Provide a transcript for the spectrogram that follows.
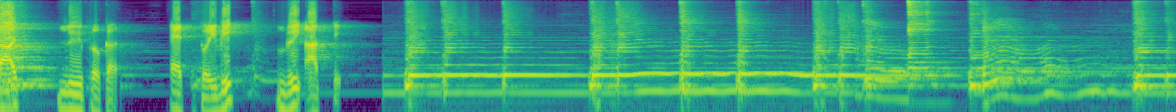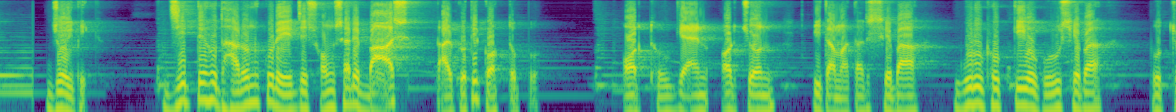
কাজ দুই প্রকার। এক দৈবিক দুই আত্মিক। জৈবিক। জীবদেহ ধারণ করে যে সংসারে বাস, তার প্রতি কর্তব্য। অর্থ, জ্ঞান, অর্জন, পিতামাতার সেবা গুরু ভক্তি ও গুরু সেবা পুত্র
